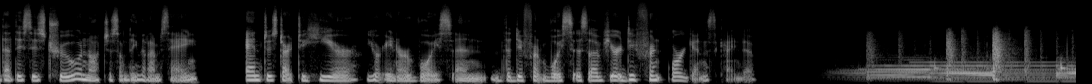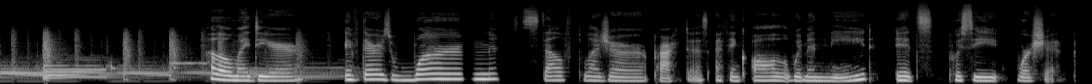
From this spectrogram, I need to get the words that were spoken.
that this is true and not just something that I'm saying, and to start to hear your inner voice and the different voices of your different organs, kind of. Hello, my dear. If there's one self pleasure practice I think all women need, it's pussy worship.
